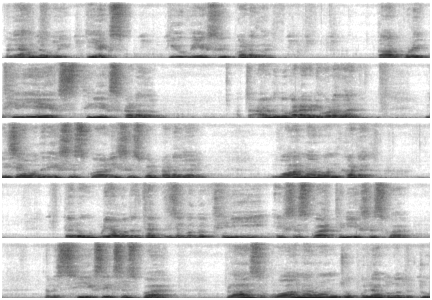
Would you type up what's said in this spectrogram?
তাহলে এখন দেখো এক্স কিউব এক্স কিউব কাটা যায়। তারপরে থ্রি এক্স থ্রি এক্স কাটা যাবে। আচ্ছা আর কিন্তু কাটাকাটি করা যায় না। নিচে আমাদের এক্স স্কোয়ার এক্স স্কোয়ার কাটা যায়। ওয়ান আর ওয়ান কাটা যায়। তাহলে উপরে আমাদের থাকতেছে কত? Three x square three x square তাহলে six x square plus one আর ওয়ান যোগ করলে হবে কত? টু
